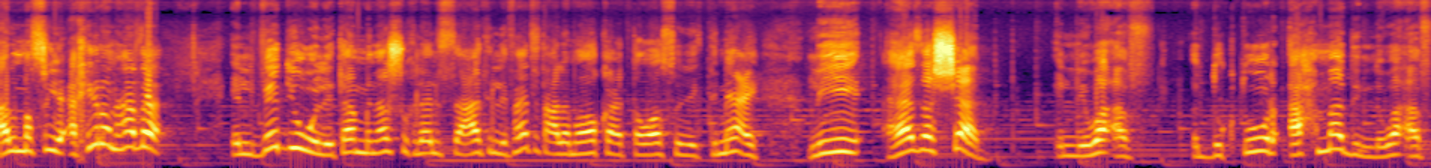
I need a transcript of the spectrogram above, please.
المصرية. أخيرا هذا الفيديو واللي تم نشره خلال الساعات اللي فاتت على مواقع التواصل الاجتماعي لهذا الشاب اللي وقف الدكتور أحمد اللي وقف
